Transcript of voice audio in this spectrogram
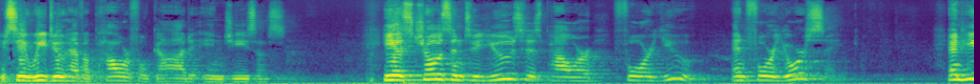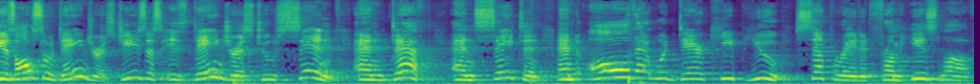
You see, we do have a powerful God in Jesus. He has chosen to use his power for you and for your sake. And he is also dangerous. Jesus is dangerous to sin and death and Satan and all that would dare keep you separated from his love.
